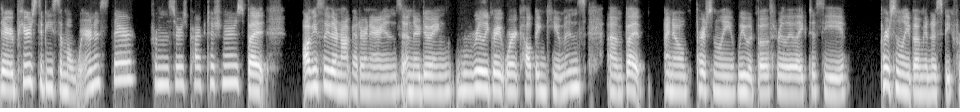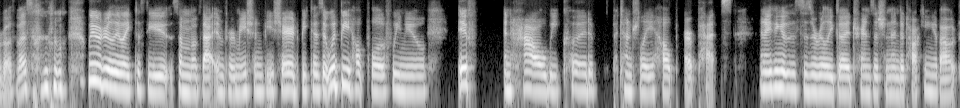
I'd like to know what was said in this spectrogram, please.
there appears to be some awareness there from the CIRS practitioners, but obviously they're not veterinarians and they're doing really great work helping humans. Um, but I know personally, we would both really like to see, personally, but I'm going to speak for both of us. we would really like to see some of that information be shared because it would be helpful if we knew if and how we could potentially help our pets. And I think this is a really good transition into talking about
